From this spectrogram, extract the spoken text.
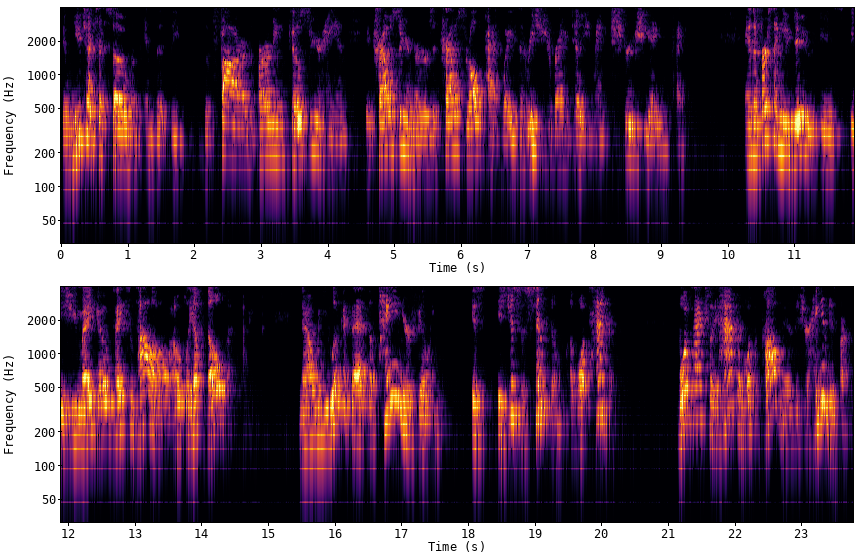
then when you touch that stove and, and the, the, the fire, and the burning goes through your hand, it travels through your nerves, it travels through all the pathways, and it reaches your brain and tells you, man, excruciating pain. And the first thing you do is, is you may go take some Tylenol hopefully help dull that pain. Now, when you look at that, the pain you're feeling is, is just a symptom of what's happened. What's actually happened, what the problem is, is your hand is burned.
